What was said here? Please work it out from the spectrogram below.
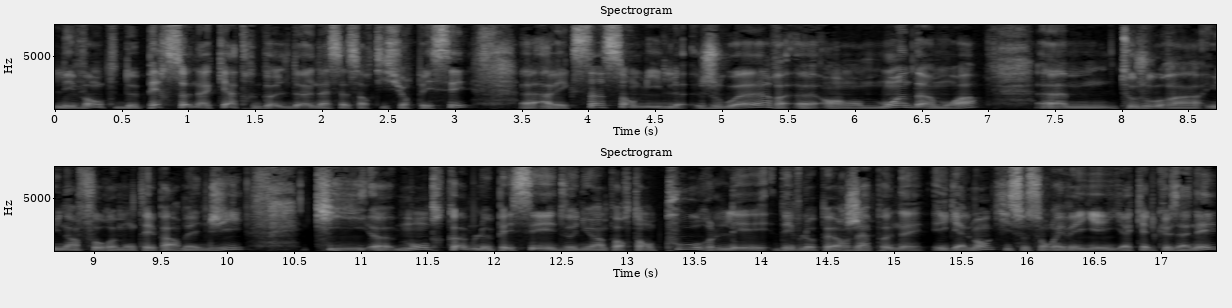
les ventes de Persona 4 Golden à sa sortie sur PC, avec 500 000 joueurs en moins d'un mois. toujours une info remontée par Benji, qui montre comme le PC est devenu important pour les développeurs japonais également, qui se sont réveillés il y a quelques années.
